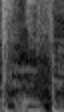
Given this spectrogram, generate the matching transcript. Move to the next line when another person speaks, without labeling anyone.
that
